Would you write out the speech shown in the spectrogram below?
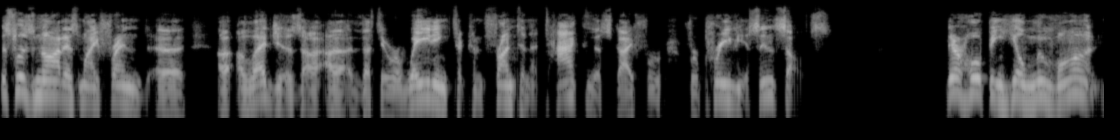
This was not, as my friend uh, uh, alleges, uh, uh that they were waiting to confront and attack this guy for, for previous insults. They're hoping he'll move on.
